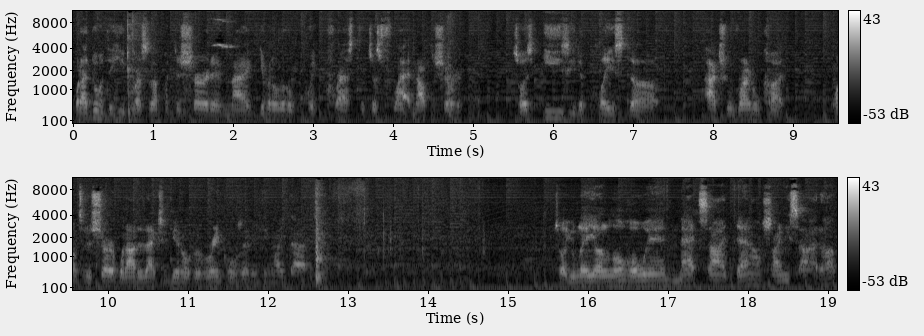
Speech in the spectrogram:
What I do with the heat press is I put the shirt in and I give it a little quick press to just flatten out the shirt. So it's easy to place the actual vinyl cut onto the shirt without it actually getting over wrinkles or anything like that. So you lay your logo in, matte side down, shiny side up.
